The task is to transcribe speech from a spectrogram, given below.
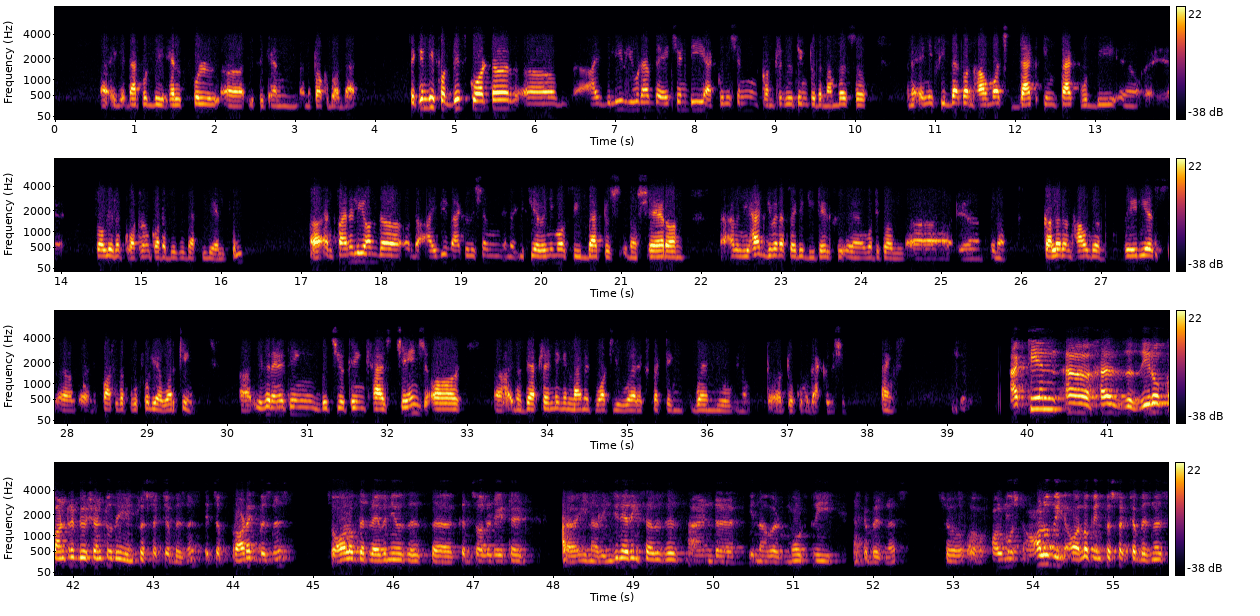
Uh, that would be helpful uh, if you can talk about that. Secondly, for this quarter, uh, I believe you would have the H&D acquisition contributing to the numbers. So, any feedback on how much that impact would be, probably on a quarter-on-quarter basis, that will be helpful. Uh, and finally, on the on the IBM acquisition, if you have any more feedback to share on, I mean, you had given a very detailed uh, what you call uh, you know color on how the various parts of the portfolio are working. Is there anything which you think has changed, or uh, you know, they are trending in line with what you were expecting when you you know took over the acquisition? Thanks. Actian uh, has zero contribution to the infrastructure business. It's a product business. So all of the revenues is uh, consolidated uh, in our engineering services and uh, in our Mode 3 business. So uh, almost all of it, all of infrastructure business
